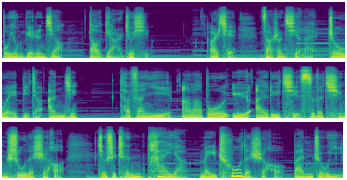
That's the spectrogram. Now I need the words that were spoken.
不用别人叫，到点儿就行。而且早上起来周围比较安静。他翻译阿拉伯与埃律启斯的情书的时候，就是趁太阳没出的时候搬竹椅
